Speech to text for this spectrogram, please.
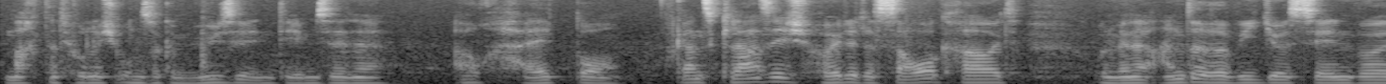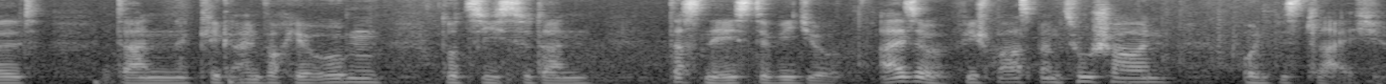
macht natürlich unser Gemüse in dem Sinne auch haltbar. Ganz klassisch, heute das Sauerkraut und wenn ihr andere Videos sehen wollt, dann klick einfach hier oben, dort siehst du dann das nächste Video. Also viel Spaß beim Zuschauen und bis gleich.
